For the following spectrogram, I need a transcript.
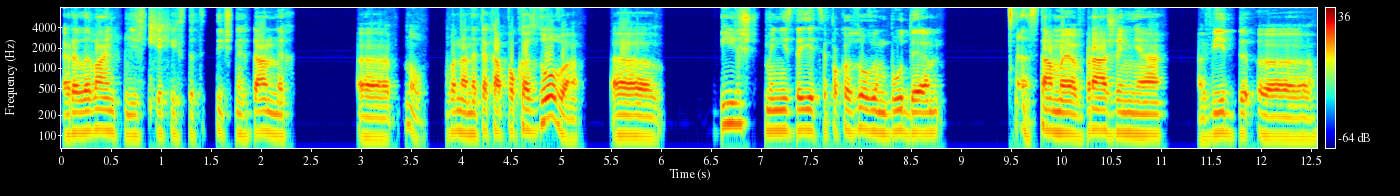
релевантність яких статистичних даних, е, ну, вона не така показова. Е, більш, мені здається, показовим буде саме враження від е,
